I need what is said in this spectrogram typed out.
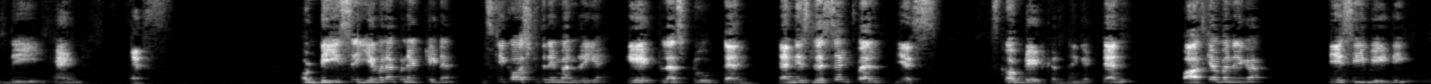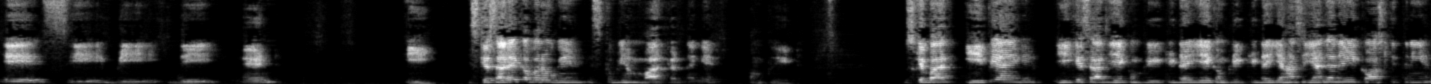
D and F और डी से ये वाला कनेक्टेड है इसकी कॉस्ट कितनी बन रही है? Eight plus two ten ten is less than twelve yes इसको अपडेट कर देंगे. टेन पाथ क्या बनेगा? A C B D A C B D and E इसके सारे कवर हो गए इसको भी हम मार्क कर देंगे कंप्लीट उसके बाद ई e पे आएँगे. ई e के साथ ये कंप्लीटेड है, ये कंप्लीटेड है. यहाँ से यहाँ जाने की कॉस्ट कितनी है?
